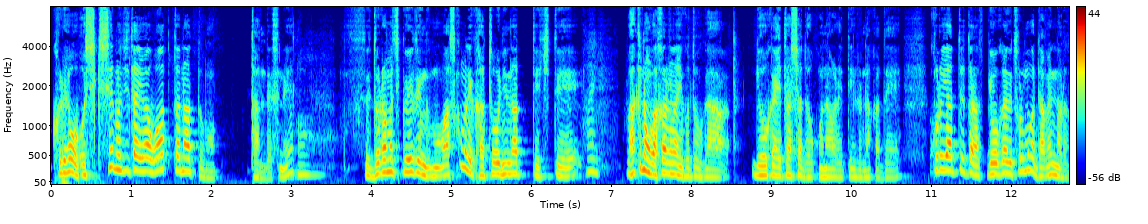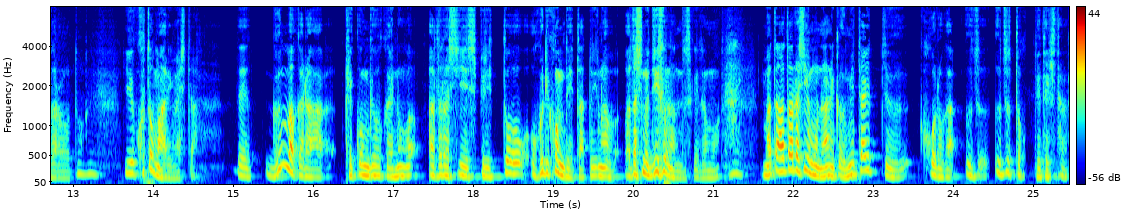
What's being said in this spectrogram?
これはお色性の時代は終わったなと思ったんですね。ドラマチックウェディングもあそこまで過当になってきて、はいわけのわからないことが業界他社で行われている中でこれやってたら業界そのものがダメになるだろうということもありました。で群馬から結婚業界の新しいスピリットを送り込んでいたというのは私の自負なんですけれども、はい、また新しいもの何か生みたいという心がうずうずと出てきたん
